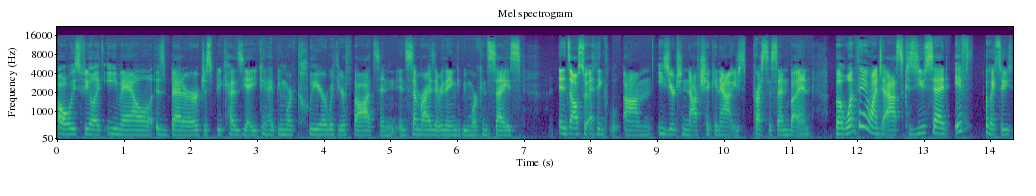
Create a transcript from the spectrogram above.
always feel like email is better just because yeah you can be more clear with your thoughts and, and summarize everything can be more concise and it's also i think um, easier to not chicken out you just press the send button but one thing i wanted to ask because you said if okay so you,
